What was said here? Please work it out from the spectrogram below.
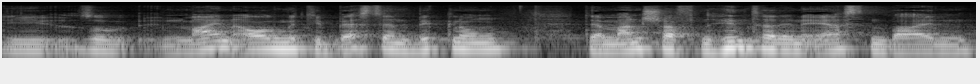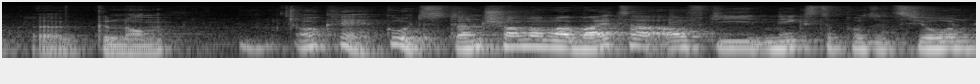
die, so in meinen Augen mit die beste Entwicklung der Mannschaften hinter den ersten beiden äh, genommen. Okay, gut. Dann schauen wir mal weiter auf die nächste Position.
